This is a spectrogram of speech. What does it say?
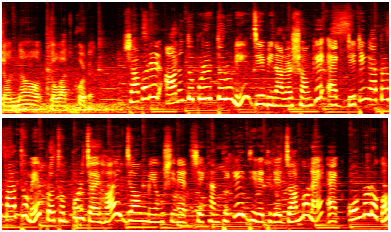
জন্য দোয়া করবেন। সাভারের আনন্দপুরের তরুণী জেবিনারার সঙ্গে এক ডেটিং অ্যাপের মাধ্যমে প্রথম পরিচয় হয় জং মিয়ং শিনের সেখান থেকেই ধীরে ধীরে জন্ম নেয় এক অন্যরকম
